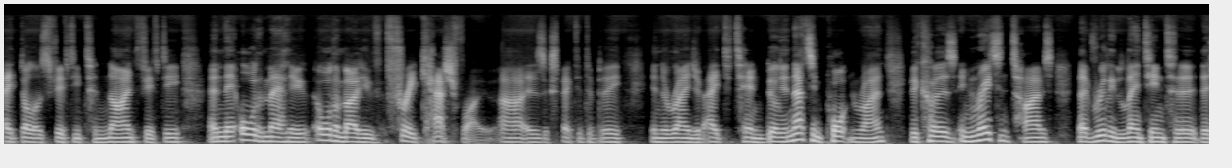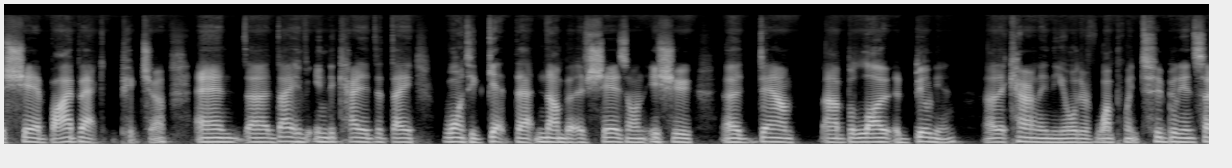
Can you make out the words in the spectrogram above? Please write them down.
$8.50 to $9.50. And their automotive, automotive free cash flow uh, is expected to be in the range of 8 to 10 billion. That's important, Ryan, because in recent times, they've really lent into the share buyback picture and uh, they have indicated that they want to get that number of shares on issue uh, down uh, below a billion. Uh, they're currently in the order of 1.2 billion. So,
